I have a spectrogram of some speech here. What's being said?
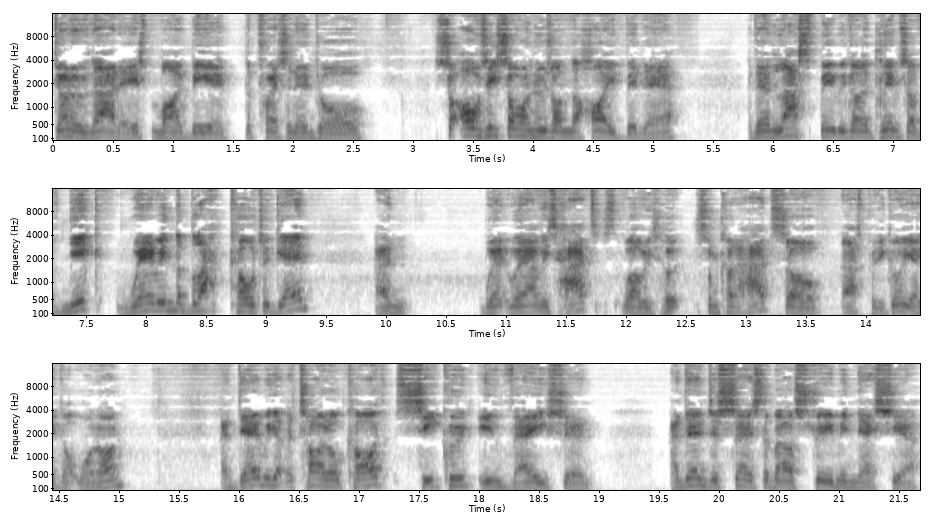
Don't know who that is. Might be a, the president or so obviously someone who's on the high bit there. And then last bit we got a glimpse of Nick wearing the black coat again, and we, we have his hat. Well, he's hood, some kind of hat, so that's pretty cool. Yeah, got one on. And then we got the title card, Secret Invasion. And then just says about streaming next year.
